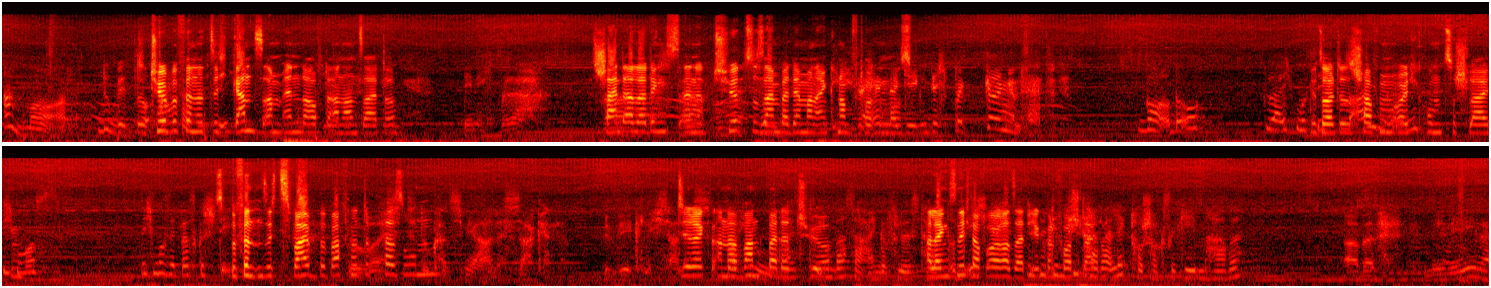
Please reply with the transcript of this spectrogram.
Amor. Du bist so Die Tür befindet sich ganz am Ende auf der anderen Seite. Es scheint allerdings eine Tür zu sein, bei der man einen Knopf drücken muss. Gordo. Ihr solltet es schaffen, euch Ich rumzuschleichen. Ich muss etwas gestehen. Befinden sich zwei bewaffnete Personen kannst mir alles sagen. Wirklich alles. direkt an der Wand bei der Tür. Allerdings nicht ich auf eurer Seite, ihr könnt. Viehtreiber Elektroschocks gegeben habe. Aber nee, nee, na,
